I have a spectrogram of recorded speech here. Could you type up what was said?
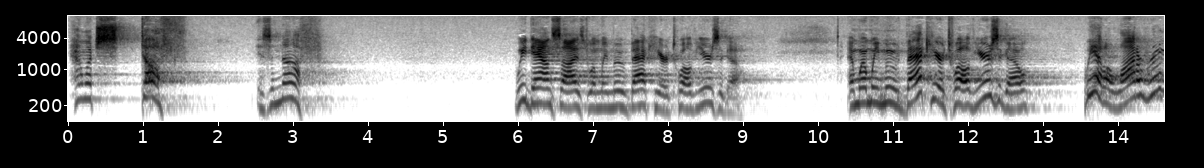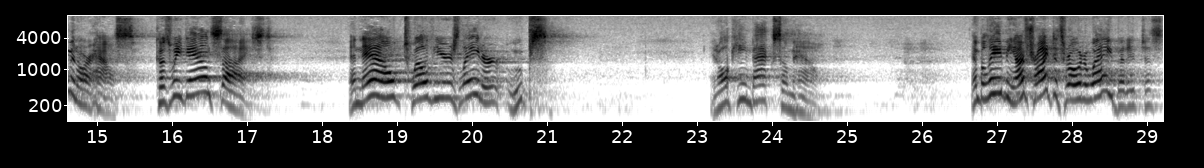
How much stuff is enough? We downsized when we moved back here 12 years ago. And when we moved back here 12 years ago, we had a lot of room in our house because we downsized. And now, 12 years later, oops, it all came back somehow. And believe me, I've tried to throw it away, but it just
